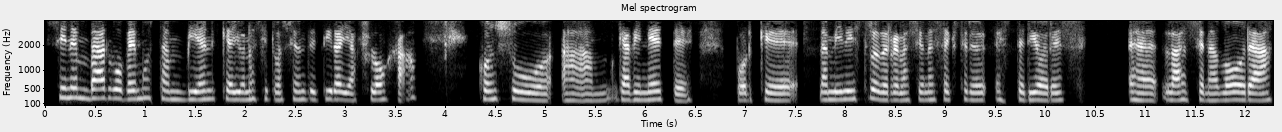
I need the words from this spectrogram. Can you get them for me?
Sin embargo, vemos también que hay una situación de tira y afloja con su gabinete, porque la ministra de Relaciones Exteriores, eh, la senadora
